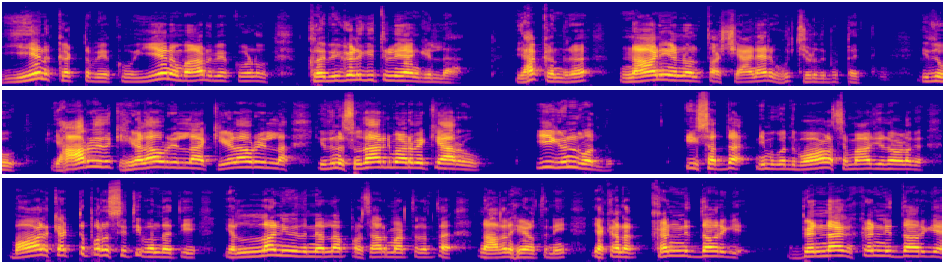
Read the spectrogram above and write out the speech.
ಏನು ಕಟ್ಟಬೇಕು ಏನು ಮಾಡಬೇಕು ಅನ್ನೋದು ಕವಿಗಳಿಗೆ ತಿಳಿಯಂಗಿಲ್ಲ. ಯಾಕಂದ್ರೆ ನಾಣಿ ಅನ್ನೋಂಥ ಶಾಣ್ಯಾರಿಗೆ ಹುಚ್ಚಿಡಿದು ಬಿಟ್ಟೈತಿ. ಇದು ಯಾರು ಇದಕ್ಕೆ ಹೇಳೋರಿಲ್ಲ ಕೇಳೋರಿಲ್ಲ ಇದನ್ನು ಸುಧಾರಣೆ ಮಾಡ್ಬೇಕು ಯಾರು? ಈಗ ಇನ್ನೂ ಒಂದು. ಈ ಸದ್ದ ನಿಮಗೊಂದು ಭಾಳ ಸಮಾಜದೊಳಗೆ ಭಾಳ ಕೆಟ್ಟ ಪರಿಸ್ಥಿತಿ ಬಂದೈತಿ. ಎಲ್ಲ ನೀವು ಇದನ್ನೆಲ್ಲ ಪ್ರಸಾರ ಮಾಡ್ತೀರಂತ ನಾನು ಅದನ್ನು ಹೇಳ್ತೀನಿ. ಯಾಕಂದ್ರೆ ಕಣ್ಣಿದ್ದವ್ರಿಗೆ ಬೆನ್ನಾಗ ಕಣ್ಣಿದ್ದವ್ರಿಗೆ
